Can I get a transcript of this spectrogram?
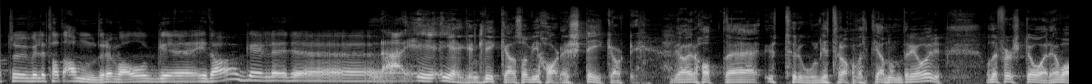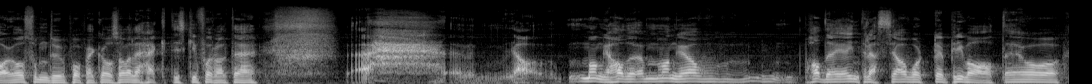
at du ville tatt andre valg eh, i dag, eller eh, Nei, e egentlig ikke. Altså, vi har det steikartig. Vi har hatt det utrolig travelt gjennom tre år. Og det første året var jo, som du påpeker, også veldig hektisk i forhold til eh, Ja, mange hadde, mange hadde interesse av vårt private, og,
